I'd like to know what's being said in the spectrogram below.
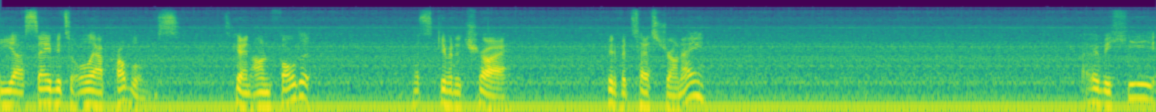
the uh, savior to all our problems. Let's go and unfold it. Let's give it a try. Bit of a test run, eh? Over here,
